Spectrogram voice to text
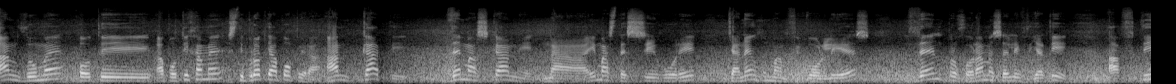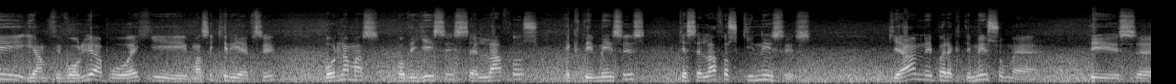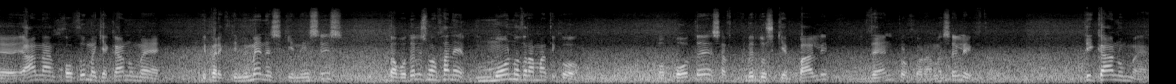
Αν δούμε ότι αποτύχαμε στην πρώτη απόπειρα, αν κάτι δεν μας κάνει να είμαστε σίγουροι και αν έχουμε αμφιβολίες δεν προχωράμε σε lift. Γιατί αυτή η αμφιβολία που έχει, μας έχει κυριεύσει μπορεί να μας οδηγήσει σε λάθος εκτιμήσεις και σε λάθος κινήσεις. Και αν υπερεκτιμήσουμε τις, ε, αν αγχωθούμε και κάνουμε υπερεκτιμημένες κινήσεις, το αποτέλεσμα θα είναι μόνο δραματικό. Οπότε, σε αυτή την περίπτωση και πάλι, δεν προχωράμε σε lift. Τι κάνουμε,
